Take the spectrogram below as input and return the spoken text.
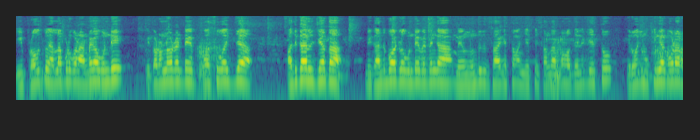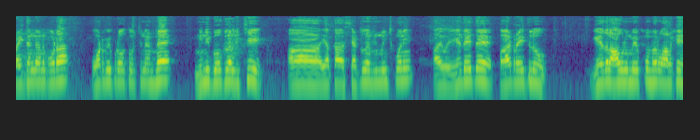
ఈ ప్రభుత్వం ఎల్లప్పుడూ కూడా అండగా ఉండి ఇక్కడ ఉన్నటువంటి పశు వైద్య అధికారుల చేత మీకు అందుబాటులో ఉండే విధంగా మేము ముందుకు సాగిస్తామని చెప్పి సందర్భంలో తెలియజేస్తూ ఈరోజు ముఖ్యంగా కూడా రైతాంగాన్ని కూడా ఓటమి ప్రభుత్వం వచ్చిన వెంటనే మినీ గోకులాలు ఇచ్చి ఆ యొక్క షెడ్లు నిర్మించుకొని ఆ ఏదైతే పాడి రైతులు గేదెలు ఆవులు మేపుకుంటున్నారో వాళ్ళకి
